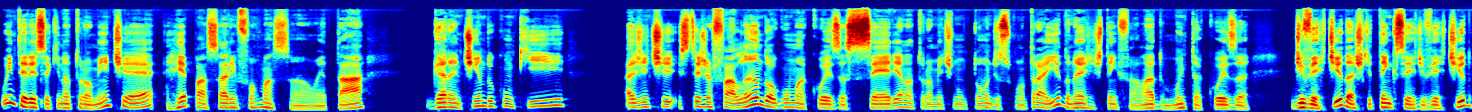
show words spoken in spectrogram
O interesse aqui, naturalmente, é repassar informação, é estar tá garantindo com que a gente esteja falando alguma coisa séria, naturalmente num tom descontraído, né? A gente tem falado muita coisa divertida, acho que tem que ser divertido,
